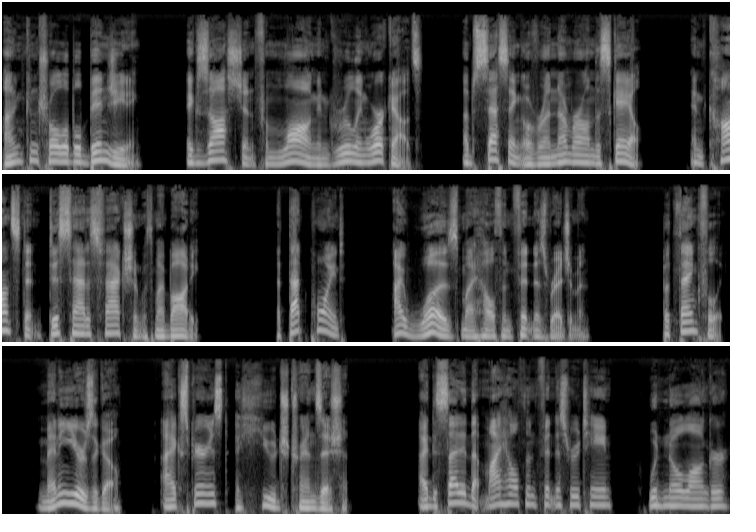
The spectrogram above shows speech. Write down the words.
uncontrollable binge eating, exhaustion from long and grueling workouts, obsessing over a number on the scale, and constant dissatisfaction with my body. At that point, I was my health and fitness regimen. But thankfully, Many years ago, I experienced a huge transition. I decided that my health and fitness routine would no longer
